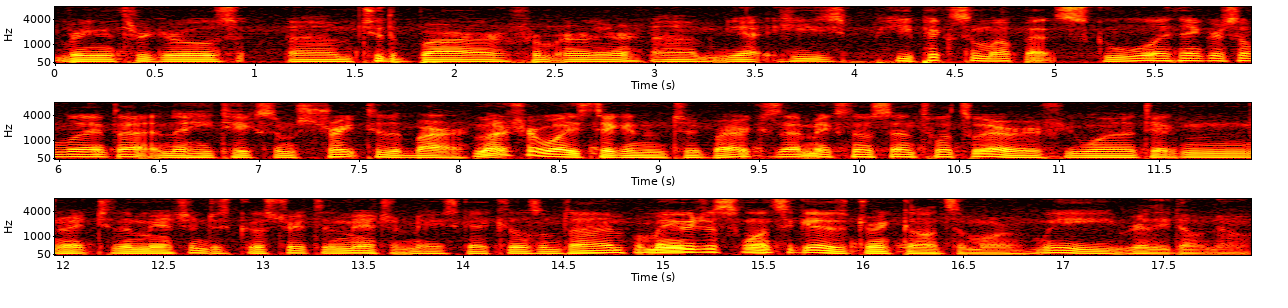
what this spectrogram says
bringing the three girls um, to the bar from earlier. Um, yeah, he's he picks them up at school, I think, or something like that, and then he takes them straight to the bar. I'm not sure why he's taking them to the bar because that makes no sense whatsoever. If you want to take them right to the mansion, just go straight to the mansion. Maybe he's got to kill some time, or maybe just wants to get his drink on some more. We really don't know.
